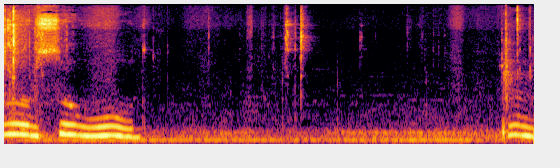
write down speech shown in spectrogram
Oh, I'm so old. Hmm.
